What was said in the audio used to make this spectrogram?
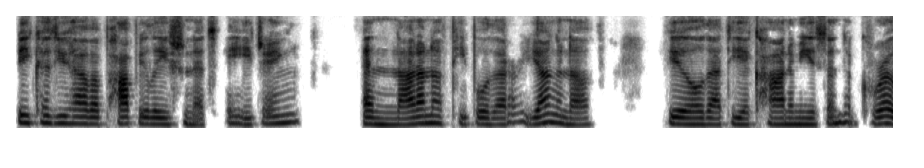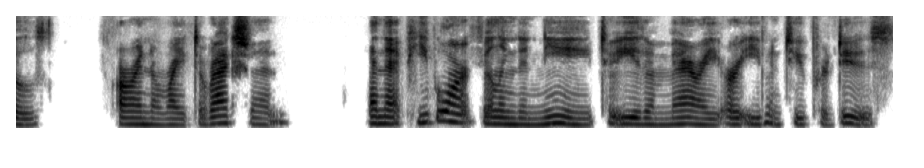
because you have a population that's aging and not enough people that are young enough feel that the economy is in the growth or in the right direction and that people aren't feeling the need to either marry or even to produce.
